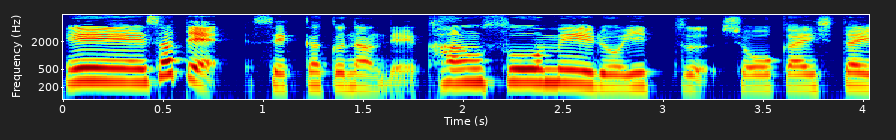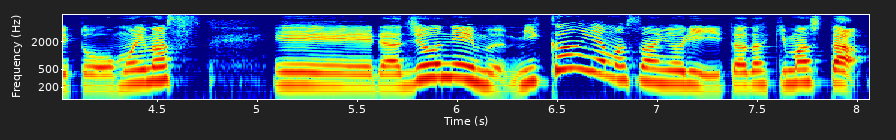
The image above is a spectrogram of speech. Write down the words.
えー、さて、せっかくなんで感想メールを一通紹介したいと思います。えー、ラジオネームみかんやまさんよりいただきました。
